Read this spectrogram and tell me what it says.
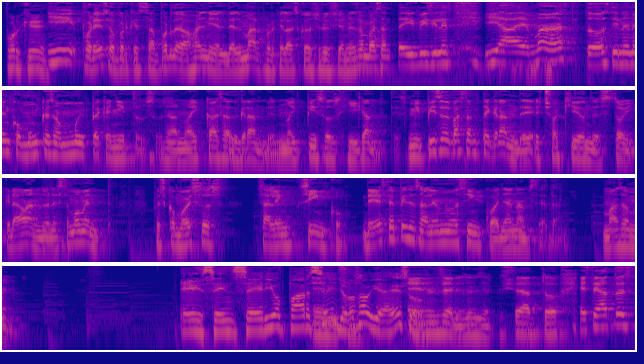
¿Por qué? Y por eso, porque está por debajo del nivel del mar, porque las construcciones son bastante difíciles y además todos tienen en común que son muy pequeñitos, o sea, no hay casas grandes, no hay pisos gigantes. Mi piso es bastante grande, de hecho aquí donde estoy grabando en este momento, pues como estos salen cinco, de este piso salen unos cinco allá en Ámsterdam, más o menos. ¿Es en serio, parce? Yo no sabía eso. Es en serio, es en serio. Este dato, este dato es,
